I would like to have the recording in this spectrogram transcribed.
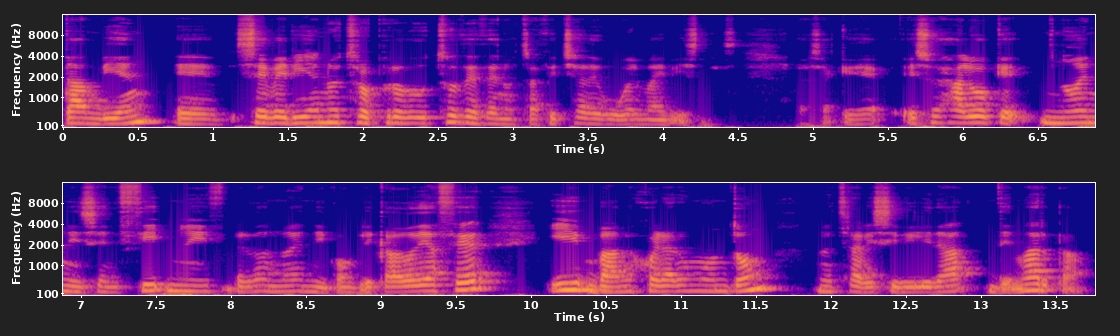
también eh, se verían nuestros productos desde nuestra ficha de Google My Business. O sea que eso es algo que no es ni, ni, perdón, no es ni complicado de hacer y va a mejorar un montón nuestra visibilidad de marca.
